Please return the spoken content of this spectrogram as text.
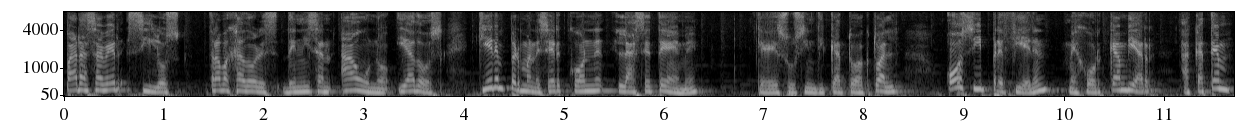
para saber si los trabajadores de Nissan A1 y A2 quieren permanecer con la CTM, que es su sindicato actual, o si prefieren mejor cambiar a CATEM,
